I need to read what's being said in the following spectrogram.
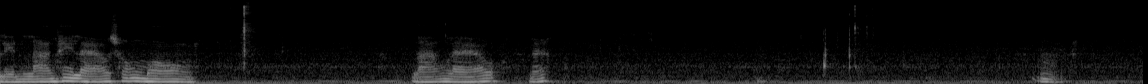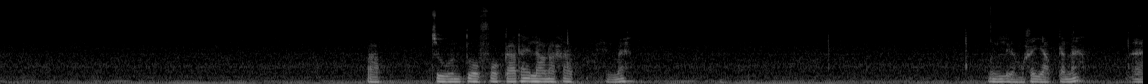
เลนส์ล้างให้แล้วช่องมอง ล้างแล้วนะปรับจูนตัวโฟกัสให้แล้วนะครับ เห็นไหมมันเหลื่อมขยับกันนะ อ่า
